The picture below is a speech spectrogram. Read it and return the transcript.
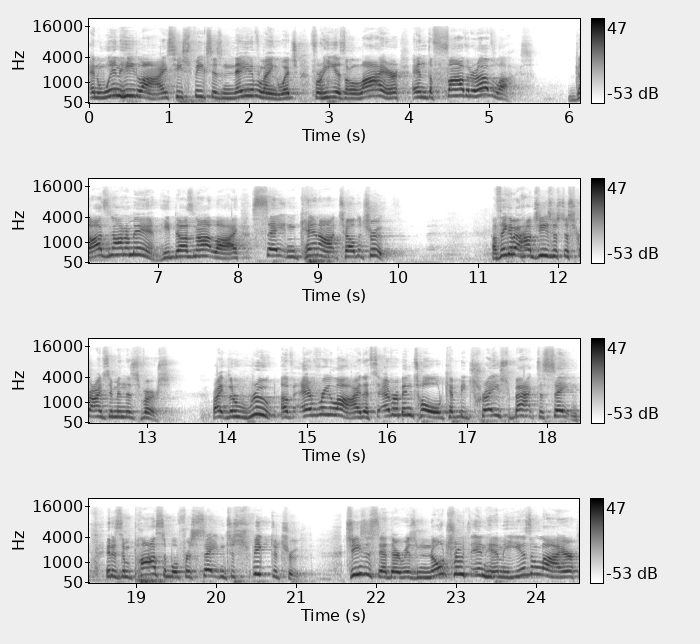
And when he lies, he speaks his native language, for he is a liar and the father of lies. God's not a man. He does not lie. Satan cannot tell the truth. Now, think about how Jesus describes him in this verse right? The root of every lie that's ever been told can be traced back to Satan. It is impossible for Satan to speak the truth. Jesus said there is no truth in him. He is a liar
